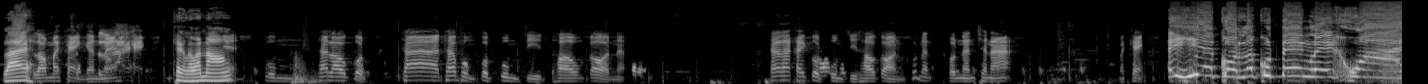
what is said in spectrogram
อะไรเรามาแข่งกันไหมแข่งอะไรวะน้อง เนี่ยปุ่ม ถ้าเรากดถ้าถ้าผมกดปุ่มสีเทาก่อนน่ะ ถ้าถ้าใครกดปุ่มสีเทาก่อน คนนั้นคนนั้นชนะ มาแข่งไอ้เฮียกดแล้วกูเต้งเลยไอ้ควาย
